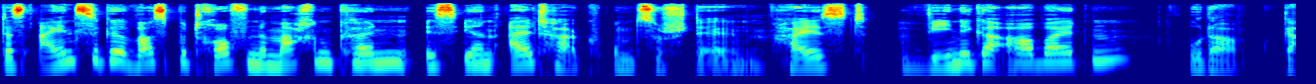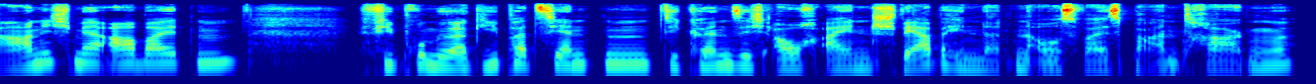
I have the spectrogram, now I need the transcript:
Das Einzige, was Betroffene machen können, ist ihren Alltag umzustellen. Heißt weniger arbeiten oder gar nicht mehr arbeiten. Fibromyalgie-Patienten, die können sich auch einen Schwerbehindertenausweis beantragen.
